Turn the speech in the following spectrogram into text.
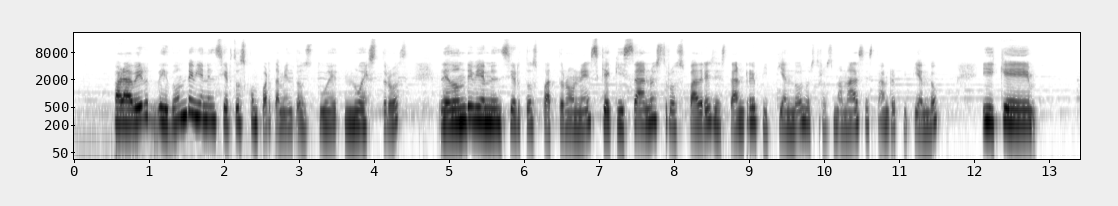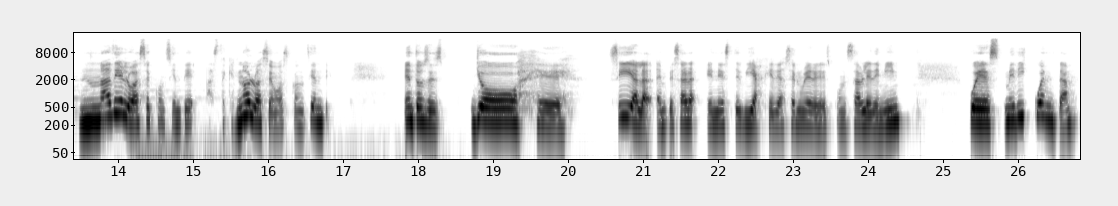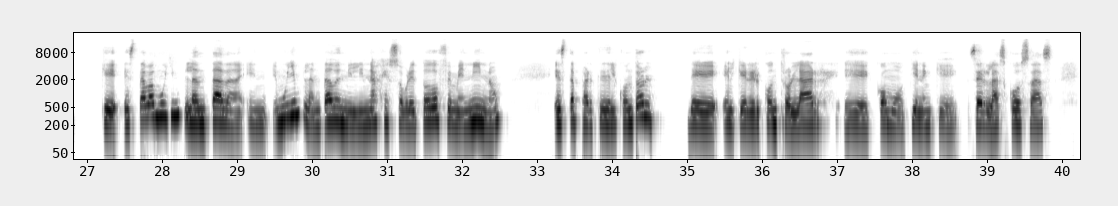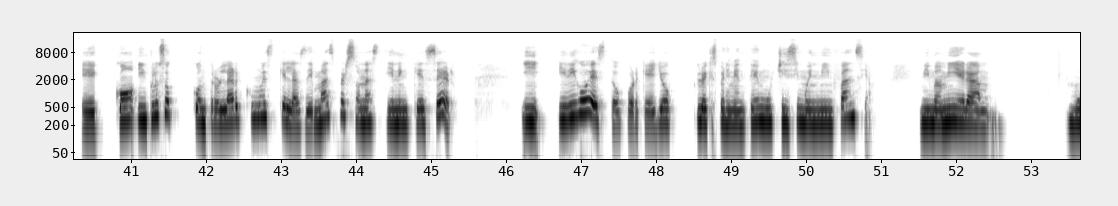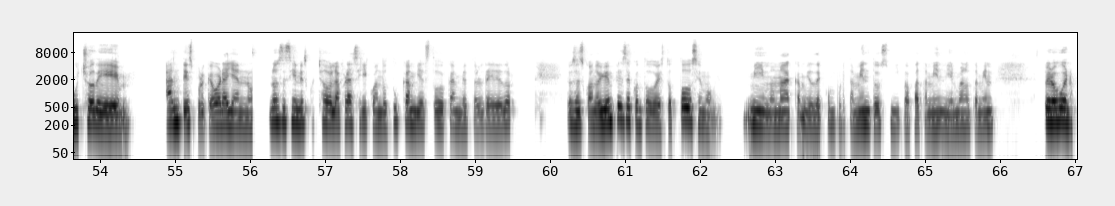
para ver de dónde vienen ciertos comportamientos nuestros, de dónde vienen ciertos patrones que quizá nuestros padres están repitiendo, nuestras mamás están repitiendo, y que nadie lo hace consciente hasta que no lo hacemos consciente. Entonces, yo eh, sí, al empezar en este viaje de hacerme responsable de mí, pues me di cuenta que estaba muy implantada, en, muy implantado en mi linaje, sobre todo femenino, esta parte del control, de el querer controlar eh, cómo tienen que ser las cosas, eh, incluso controlar cómo es que las demás personas tienen que ser. y digo esto porque yo lo experimenté muchísimo en mi infancia. Mi mami era mucho de antes, porque ahora ya no. No sé si han escuchado la frase que cuando tú cambias, todo cambia a tu alrededor. Entonces, cuando yo empecé con todo esto, todo se movió. Mi mamá cambió de comportamientos, mi papá también, mi hermano también. Pero bueno,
